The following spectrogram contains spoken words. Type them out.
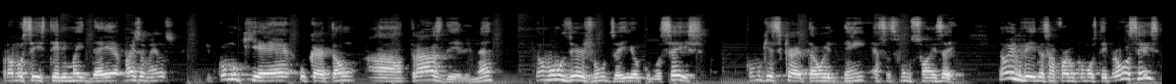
para vocês terem uma ideia mais ou menos de como que é o cartão atrás dele, né? Então vamos ver juntos aí, eu com vocês, como que esse cartão ele tem essas funções aí. Então ele veio dessa forma que eu mostrei para vocês,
